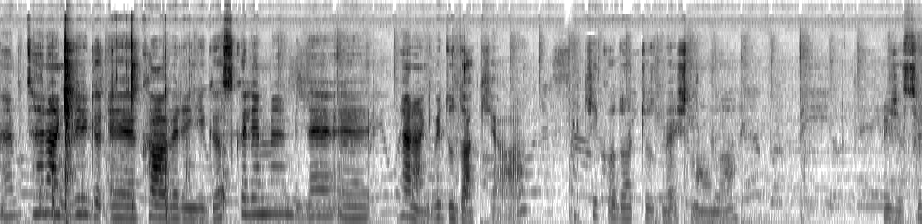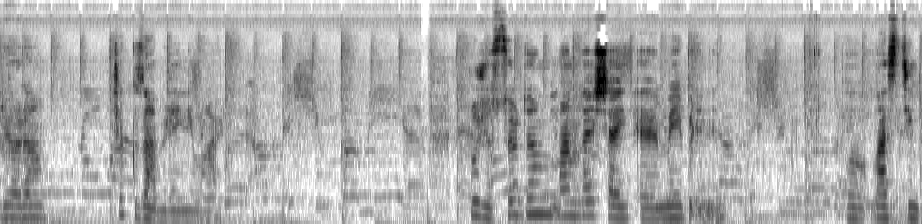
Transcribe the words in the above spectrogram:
E, bir herhangi bir e, kahverengi göz kalemi bir de e, herhangi bir dudak yağı. Kiko 405 nolu. Ruju sürüyorum. Çok güzel bir rengi var. Ruju sürdüm. Ben de şey e, Maybelline'in bu Lasting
